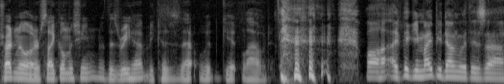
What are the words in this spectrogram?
treadmill or cycle machine with his rehab because that would get loud. Well, I think he might be done with his uh,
